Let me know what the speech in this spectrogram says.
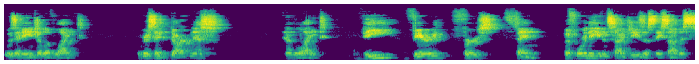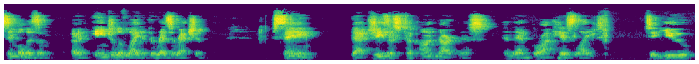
was an angel of light. Remember, said darkness and light. The very first thing, before they even saw Jesus, they saw the symbolism of an angel of light at the resurrection, saying that Jesus took on darkness and then brought his light to you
